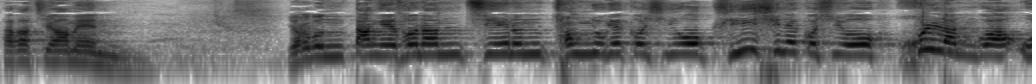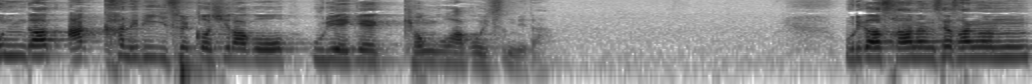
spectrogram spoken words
다 같이 아멘. 여러분 땅에서 난 지혜는 정욕의 것이요 귀신의 것이요 혼란과 온갖 악한 일이 있을 것이라고 우리에게 경고하고 있습니다. 우리가 사는 세상은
